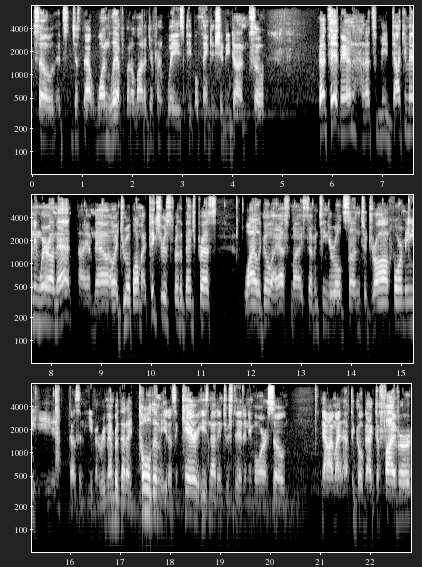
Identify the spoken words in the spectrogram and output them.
So it's just that one lift, but a lot of different ways people think it should be done. So that's it, man. That's me documenting where I'm at. I am now, oh, I drew up all my pictures for the bench press. A while ago, I asked my 17 year old son to draw for me. He doesn't even remember that I told him. He doesn't care. He's not interested anymore. So now I might have to go back to Fiverr,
